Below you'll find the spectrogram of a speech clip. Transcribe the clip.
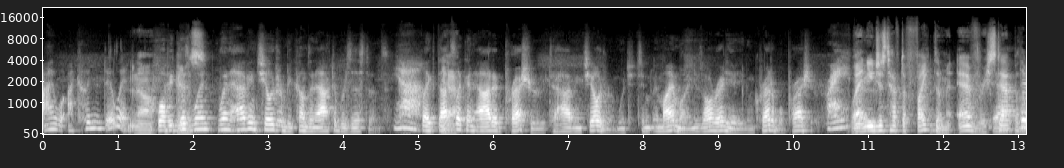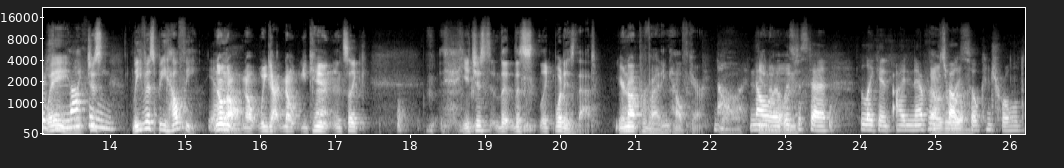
I, w- I couldn't do it. No. Well, because was- when when having children becomes an act of resistance, Yeah. like that's Yeah. like an added pressure to having children, which to, in my mind is already an incredible pressure. right. Well, and you just have to fight them every step of the There's way. Like, just nothing- leave us be healthy. Yeah. No, no, no. We got no. You can't. It's like you just the, this. Like, what is that? You're not providing health care. No, You no, know, it was and- just a like it, I never That was a felt real- so controlled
